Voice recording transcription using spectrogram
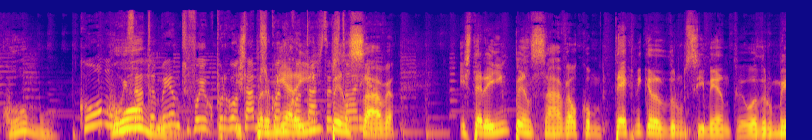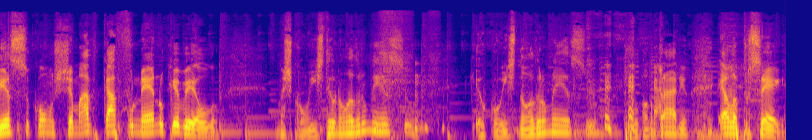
Como? Como? Como? Exatamente, foi o que perguntámos Isto para quando mim era impensável. Isto era impensável como técnica de adormecimento. Eu adormeço com um chamado cafuné no cabelo. Mas com isto eu não adormeço. Eu com isto não adormeço. Pelo contrário. Ela prossegue.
